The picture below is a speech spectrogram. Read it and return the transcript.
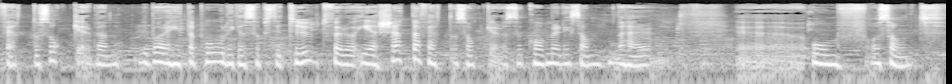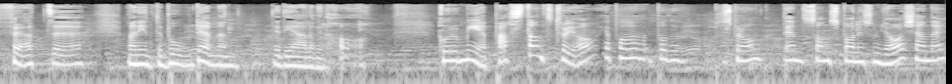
fett och socker men vi bara hittar på olika substitut för att ersätta fett och socker och så kommer liksom det här eh, omf och sånt för att eh, man inte borde men det är det alla vill ha. Gourmetpastan tror jag är på, på, på språng. Det är en sån spaning som jag känner.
